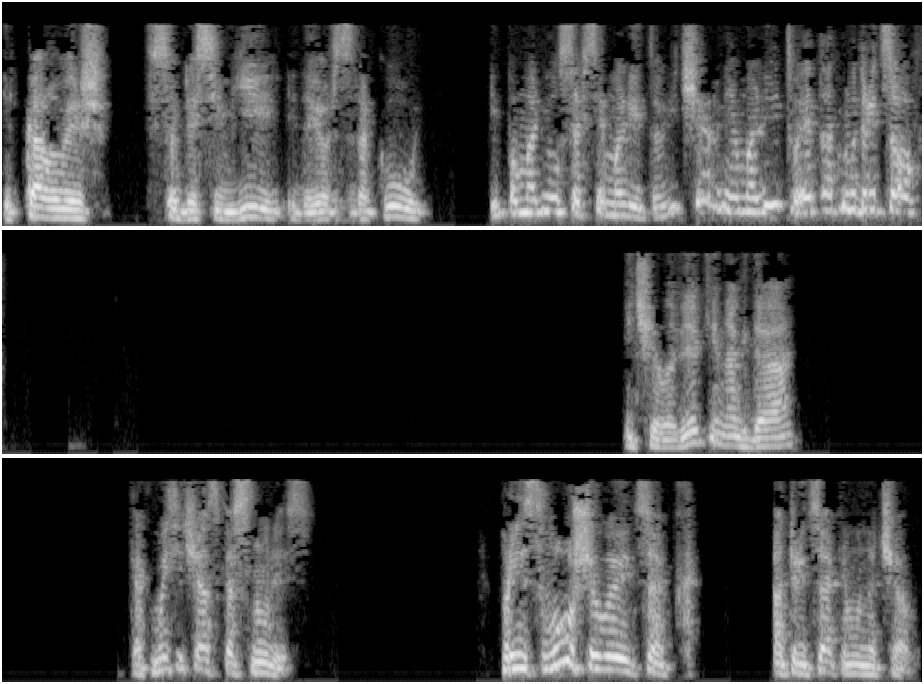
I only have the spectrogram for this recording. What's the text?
и вкалываешь все для семьи, и даешь знаку, и помолился все молитвы. Вечерняя молитва – это от мудрецов. И человек иногда, как мы сейчас коснулись, прислушивается к отрицательному началу.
